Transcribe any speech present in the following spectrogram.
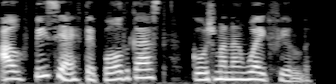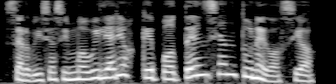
Auspicia este podcast Cushman ⁇ Wakefield, servicios inmobiliarios que potencian tu negocio.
